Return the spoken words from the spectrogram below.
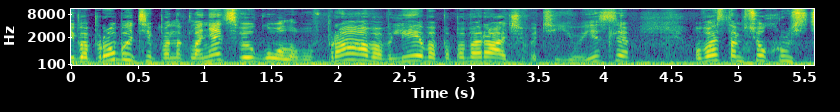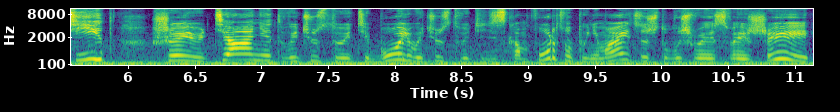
и попробуйте понаклонять свою голову вправо, влево, поповорачивать ее. Если у вас там все хрустит, шею тянет, вы чувствуете боль, вы чувствуете дискомфорт, вы понимаете, что вы своей, своей шеей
